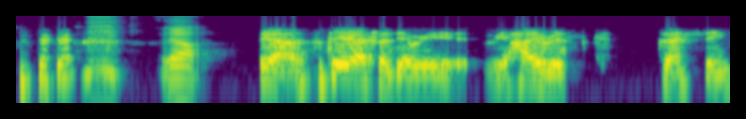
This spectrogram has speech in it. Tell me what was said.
Ja. Ja, så det är för det vi vi high risk branching.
